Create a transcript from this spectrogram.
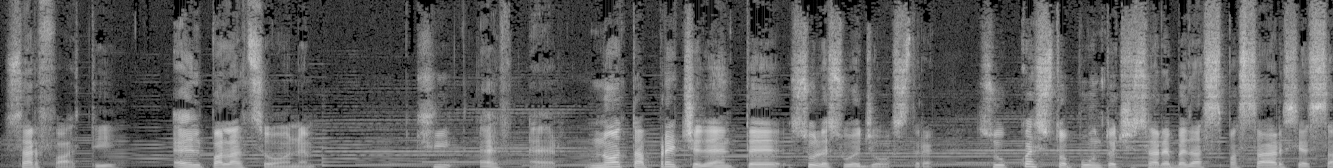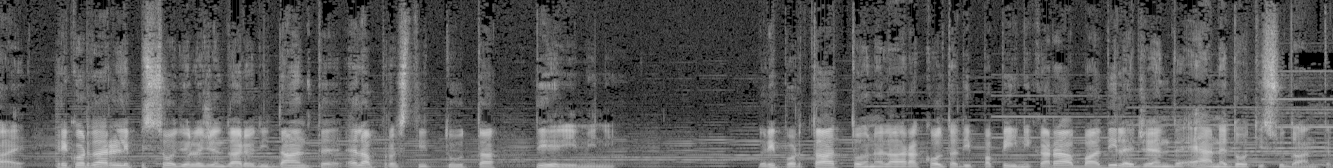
Sarfati e il Palazzone CFR Nota precedente sulle sue giostre. Su questo punto ci sarebbe da spassarsi assai, ricordare l'episodio leggendario di Dante e la prostituta di Rimini riportato nella raccolta di Papini Carabba di leggende e aneddoti su Dante,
